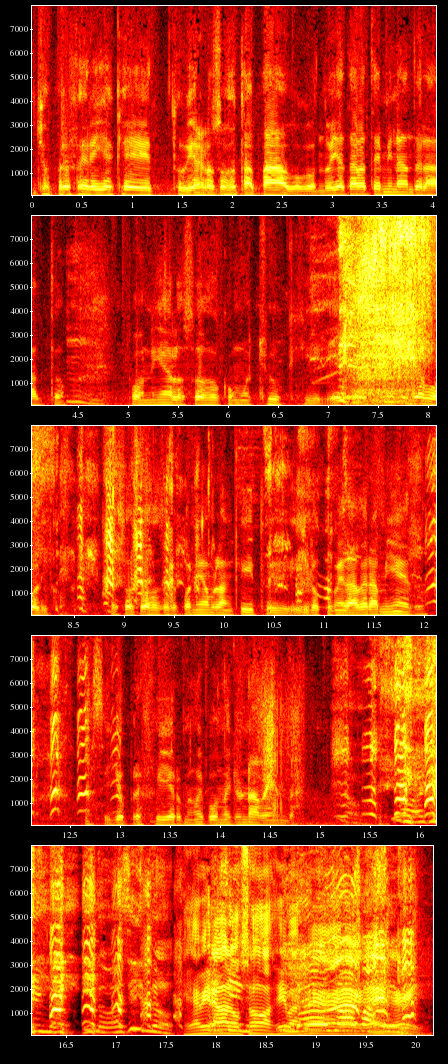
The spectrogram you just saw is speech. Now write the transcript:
yo prefería que tuviera los ojos tapados. Cuando ella estaba terminando el acto, ponía los ojos como Chucky, eh, eh, diabólico. Esos ojos se le ponían blanquitos y, y lo que me daba era miedo. Así yo prefiero mejor ponerle una venda. No, así no. No, así no. Ella miraba Así los no. ojos así, va.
